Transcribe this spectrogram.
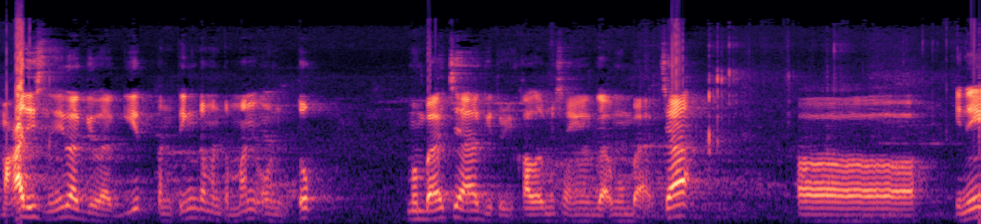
Maka di sini lagi-lagi penting teman-teman untuk membaca gitu. Kalau misalnya nggak membaca, eh ini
